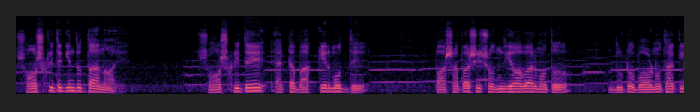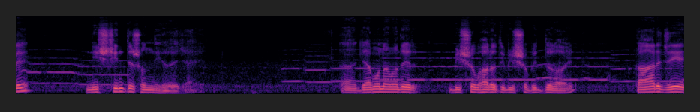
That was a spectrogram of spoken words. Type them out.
সংস্কৃতে কিন্তু তা নয়। সংস্কৃতে একটা বাক্যের মধ্যে পাশাপাশি সন্ধি হবার মতো দুটো বর্ণ থাকলে নিশ্চিন্তে সন্ধি হয়ে যায়। যেমন আমাদের বিশ্বভারতী বিশ্ববিদ্যালয় তার যে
